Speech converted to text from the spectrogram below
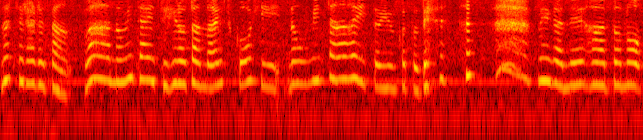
ナチュラルさんわあ飲みたい千尋さんのアイスコーヒー飲みたいということで 目がねハートの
